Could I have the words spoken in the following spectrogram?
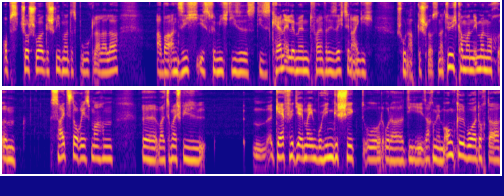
Ob es Joshua geschrieben hat, das Buch, lalala. Aber an sich ist für mich dieses, dieses Kernelement Final Fantasy 16 eigentlich schon abgeschlossen. Natürlich kann man immer noch ähm, Side-Stories machen, äh, weil zum Beispiel äh, Gav wird ja immer irgendwo hingeschickt oder, oder die Sache mit dem Onkel, wo er doch da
